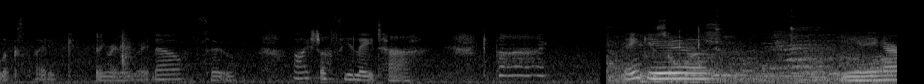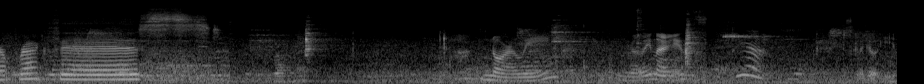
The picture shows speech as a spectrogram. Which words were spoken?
looks like. Getting ready right now, so I shall see you later. Goodbye. Thank, you. so much. Eating our breakfast. Gnarly. Really nice. Yeah. Just gonna go eat.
